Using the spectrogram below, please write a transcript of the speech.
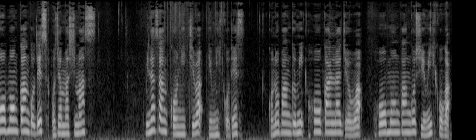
訪問看護です。お邪魔します。皆さん、こんにちは。由美彦です。この番組、訪韓ラジオは、訪問看護師由美彦が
